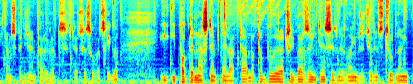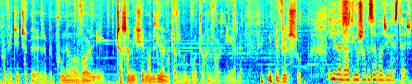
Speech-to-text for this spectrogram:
i tam spędziłem parę lat w Teatrze Słowackiego i, i potem następne lata, no to były raczej bardzo intensywne w moim życiu, więc trudno mi powiedzieć, żeby, żeby płynęło wolniej. Czasami się modliłem o to, żeby było trochę wolniej, ale nie wyszło. Ile lat już w zawodzie jesteś?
